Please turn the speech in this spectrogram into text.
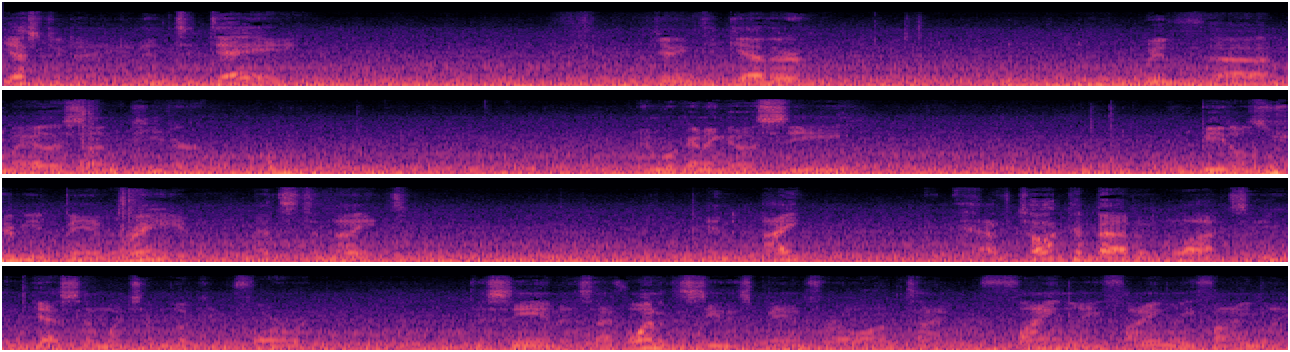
yesterday. And then today, getting together with uh, my other son, Peter. And we're going to go see the Beatles tribute band Rain. That's tonight. And I have talked about it a lot, so you can guess how much I'm looking forward to seeing this. I've wanted to see this band for a long time. And finally, finally, finally,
